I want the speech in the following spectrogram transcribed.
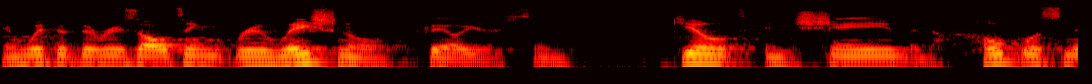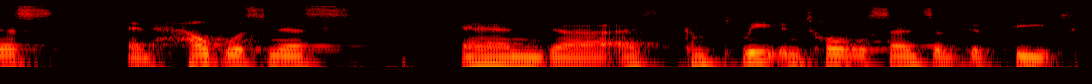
and with it the resulting relational failures and guilt and shame and hopelessness and helplessness and uh, a complete and total sense of defeat.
